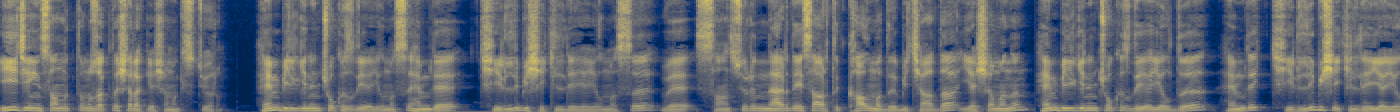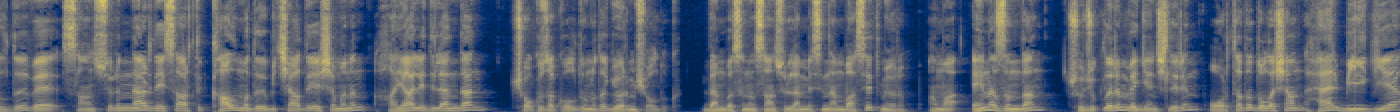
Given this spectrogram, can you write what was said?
iyice insanlıktan uzaklaşarak yaşamak istiyorum. Hem bilginin çok hızlı yayılması hem de kirli bir şekilde yayılması ve sansürün neredeyse artık kalmadığı bir çağda yaşamanın hem bilginin çok hızlı yayıldığı hem de kirli bir şekilde yayıldığı ve sansürün neredeyse artık kalmadığı bir çağda yaşamanın hayal edilenden çok uzak olduğunu da görmüş olduk. Ben basının sansürlenmesinden bahsetmiyorum ama en azından çocukların ve gençlerin ortada dolaşan her bilgiye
